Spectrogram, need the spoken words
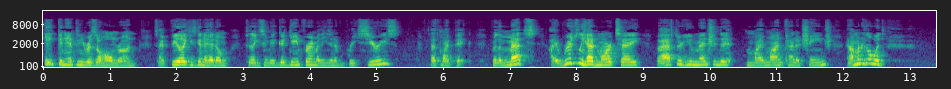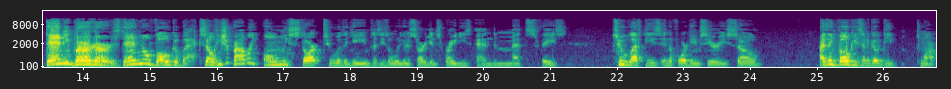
take an Anthony Rizzo home run. So I feel like he's going to hit him. I feel like it's going to be a good game for him. I think he's to have a great series. That's my pick. For the Mets, I originally had Marte, but after you mentioned it, my mind kind of changed. And I'm going to go with Danny Burgers, Daniel Vogelbach. So he should probably only start two of the games, as he's only going to start against righties, and the Mets face two lefties in the four game series. So I think Vogie's going to go deep tomorrow.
